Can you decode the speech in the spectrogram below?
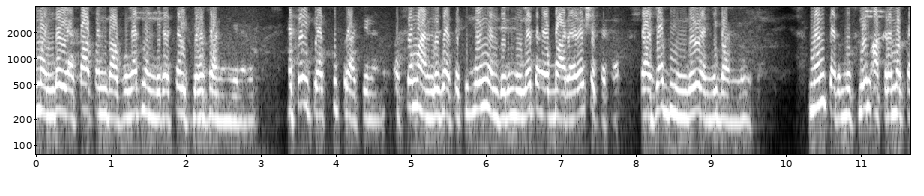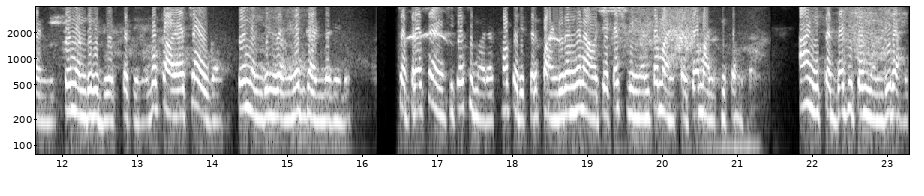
तर मंडळी आता आपण बाबुनाथ मंदिराचा इतिहास जाणून घेणार आहोत. ह्याचा इतिहास खूप प्राचीन आहे. असं मानलं जातं की हे मंदिर मूलतः बाराव्या शतकात राजा भीमदेव यांनी बांधले होते. नंतर मुस्लिम आक्रमकांनी ते मंदिर उद्ध्वस्त केलं व काळाच्या ओघात ते मंदिर जमिनीत गाडलं गेलं. सतराशे ऐंशीच्या सुमारास हा परिसर पांडुरंग नावाच्या एका श्रीमंत माणसाच्या मालकीचा होता. आणि सध्या जिथे मंदिर आहे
